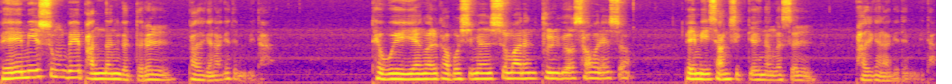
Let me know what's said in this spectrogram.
뱀이 숭배받는 것들을 발견하게 됩니다. 태후의 여행을 가보시면 수많은 불교 사원에서 뱀이 장식되어 있는 것을 발견하게 됩니다.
